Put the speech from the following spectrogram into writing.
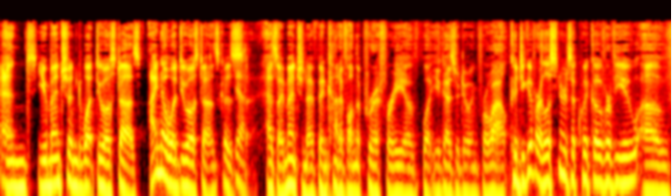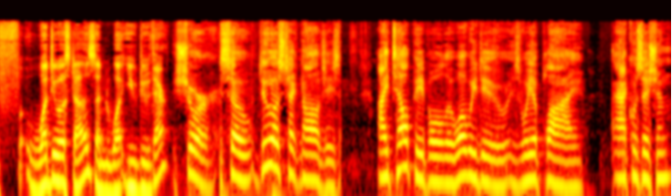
And you mentioned what Duos does. I know what Duos does because, yeah. as I mentioned, I've been kind of on the periphery of what you guys are doing for a while. Could you give our listeners a quick overview of what Duos does and what you do there? Sure. So, Duos Technologies, I tell people that what we do is we apply acquisition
